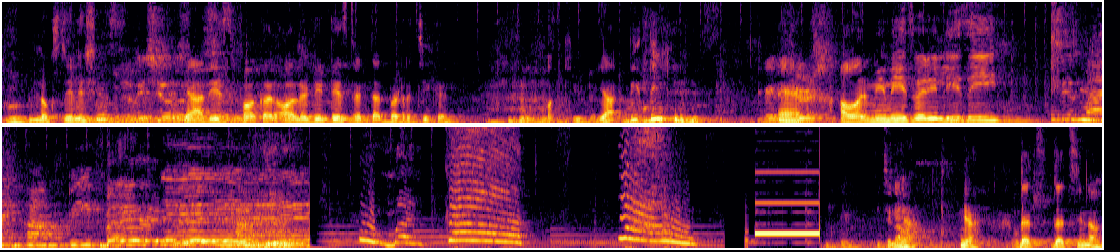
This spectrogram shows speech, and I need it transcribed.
Good. Looks delicious. Delicious. Yeah, this fucker already tasted that butter chicken. Fuck you. Yeah, be beat him. Okay, And cheers. our Mimi is very lazy. This is my happy birthday. Okay. It's enough? Yeah, yeah, that's that's enough.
